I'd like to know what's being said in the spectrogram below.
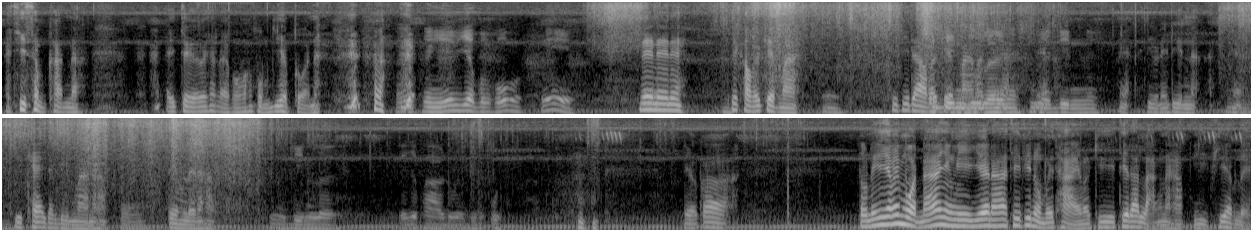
ไอ้ที่สำคัญนะไอ้เจอไม่ใช่ไหรผมว่าผมเหยียบก่อนนะอย่างนี้เหยียบโอ้โหนี่นี่นี่นี่ที่เขาไปเก็บมาอืมที่พี่ดาวไปเก็บมาดินเมื่อเลยกี้เนี่ยเนี่ยเนี่ยดินนี่เนี่ยอยู่ในดินน่ะเนี่ยที่แค่จากดินมานะครับเออเต็มเลยนะครับนี่ดินเลย เดี๋ยวจะพาดูดินอุ้ยเดี๋ยวก็ ตรงนี้ยังไม่หมดนะ ยังมีเยอะนะที่พี่หนุ่มไปถ่ายเมื่อกี้ที่ด้านหลังนะครับมีเพียบเลย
